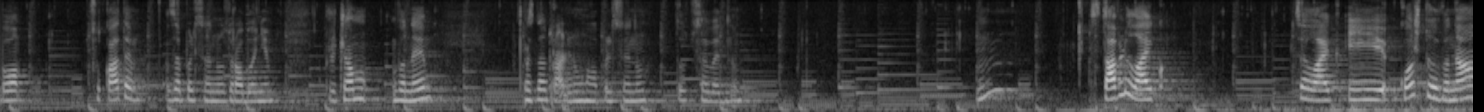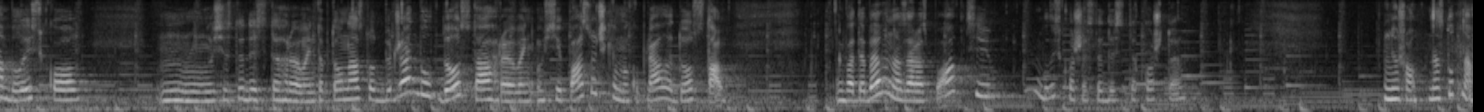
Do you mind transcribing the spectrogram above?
бо цукати з апельсину зроблені. Причому вони з натурального апельсину. Тут все видно. Ставлю лайк. Це лайк. І коштує вона близько 60 гривень. Тобто у нас тут бюджет був до 100 гривень. Усі пасочки ми купляли до 100. В АТБ вона зараз по акції близько 60 коштує. Ну що, наступна?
